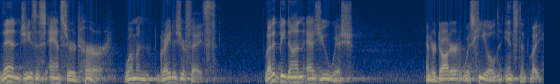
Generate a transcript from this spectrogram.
Then Jesus answered her, Woman, great is your faith. Let it be done as you wish. And her daughter was healed instantly.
